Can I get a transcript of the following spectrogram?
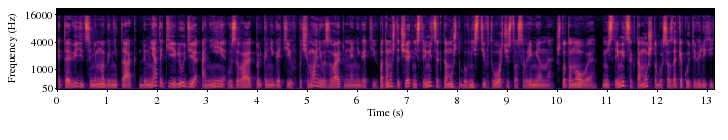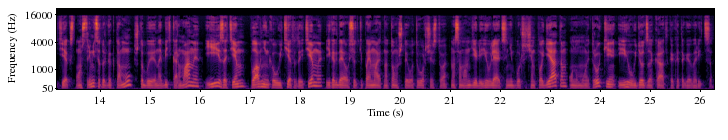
это видится немного не так. Для меня такие люди, они вызывают только негатив. Почему они вызывают у меня негатив? Потому что человек не стремится к тому, чтобы внести в творчество современное что-то новое. Не стремится к тому, чтобы создать какой-то великий текст. Он стремится только к тому, чтобы набить карманы и затем плавненько уйти от этой темы. И когда его все-таки поймают на том, что его творчество на самом деле является является не больше, чем плагиатом, он умоет руки и уйдет закат, как это говорится.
